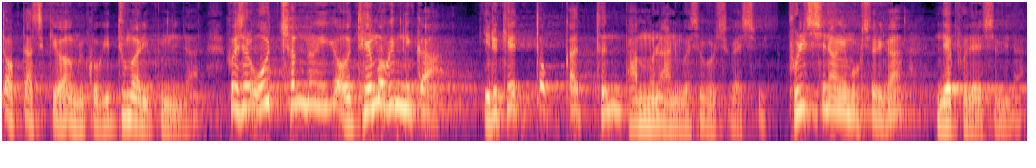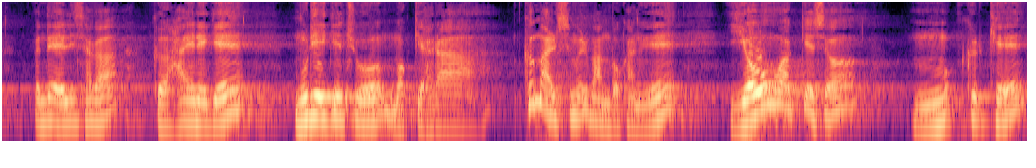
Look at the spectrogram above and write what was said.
떡 다섯 개와 물고기 두 마리뿐입니다. 그것을 5천 명에게 어떻게 먹입니까? 이렇게 똑같은 반문을 하는 것을 볼 수가 있습니다. 불신앙의 목소리가 내포되어 있습니다. 그런데 엘리사가 그 하인에게 무리에게 주어 먹게 하라. 그 말씀을 반복한 후에 여호와께서 그렇게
